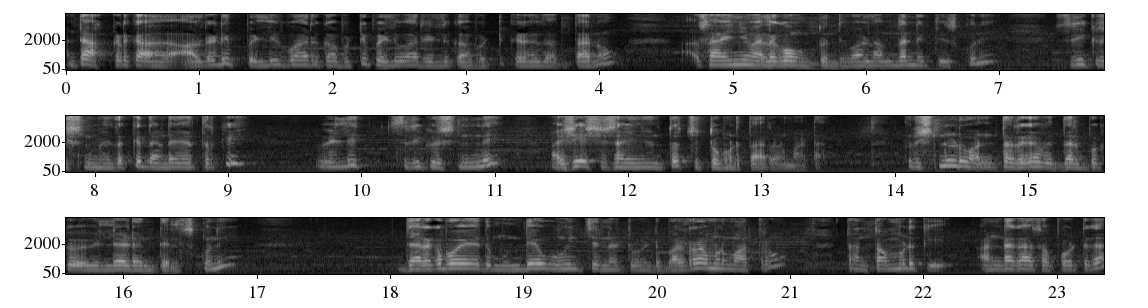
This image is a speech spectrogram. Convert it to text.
అంటే అక్కడికి ఆల్రెడీ పెళ్ళివారు కాబట్టి పెళ్ళివారు ఇల్లు కాబట్టి ఇక్కడ అదంతాను సైన్యం ఎలాగో ఉంటుంది. వాళ్ళందరినీ తీసుకుని శ్రీకృష్ణుని మీదకి దండయాత్రకి వెళ్ళి శ్రీకృష్ణుని అశేష సైన్యంతో చుట్టుముడతారనమాట కృష్ణుడు ఒంటరిగా విదర్భకు వెళ్ళాడని తెలుసుకుని జరగబోయేది ముందే ఊహించినటువంటి బలరాముడు మాత్రం తన తమ్ముడికి అండగా సపోర్ట్గా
